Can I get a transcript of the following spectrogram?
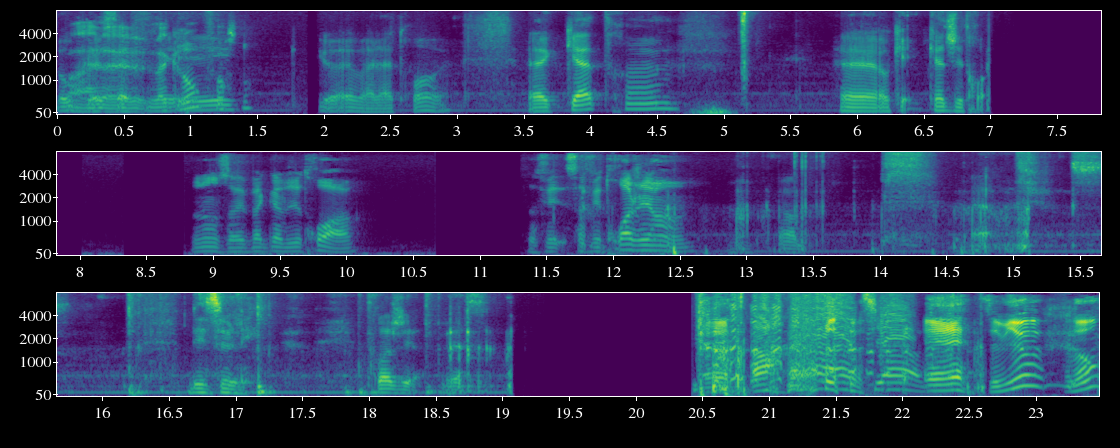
Donc, Bah, euh, la, ça la fait- grande force, non Ouais, voilà, 3. Ouais. 4. Euh, ok, 4 G3. Non, non, ça fait pas 4G3. Hein. Ça, fait, ça fait 3G1. Hein. Pardon. Ah, Désolé. 3 G1, merci. Ah, tiens Eh, c'est mieux, non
